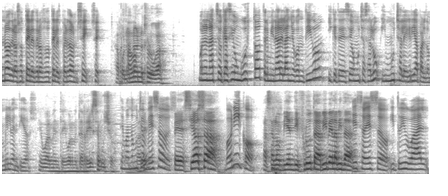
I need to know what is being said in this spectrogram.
No, de los hoteles, de los hoteles, perdón. Sí, sí. A ponernos favor. en nuestro lugar. Bueno, Nacho, que ha sido un gusto terminar el año contigo y que te deseo mucha salud y mucha alegría para el 2022. Igualmente, igualmente, a reírse mucho. Te mando muchos besos. Preciosa. Bonico. Pásalo bien, disfruta, vive la vida. Eso, eso. Y tú igual.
